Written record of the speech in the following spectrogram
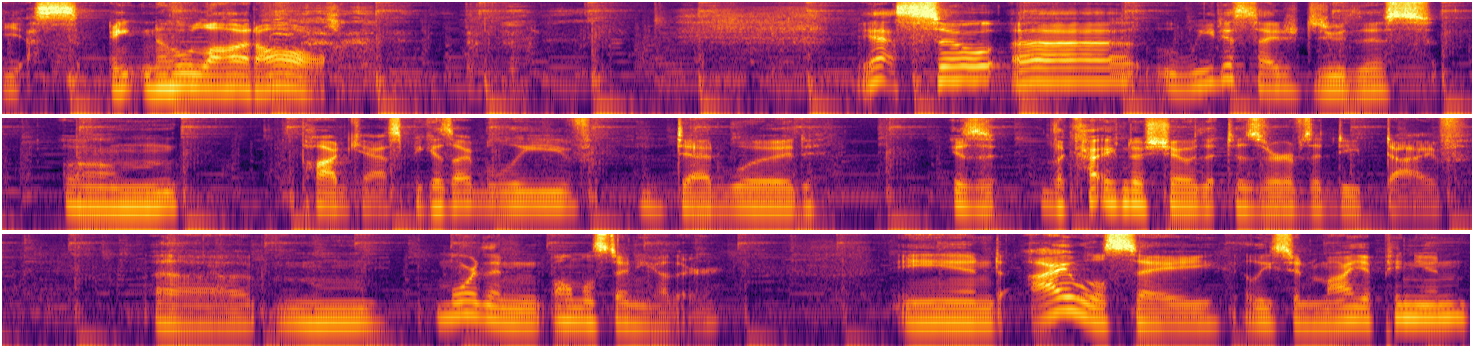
Yes, ain't no law at all. yeah, so uh, we decided to do this um, podcast because I believe Deadwood is the kind of show that deserves a deep dive uh, m- more than almost any other. And I will say, at least in my opinion,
